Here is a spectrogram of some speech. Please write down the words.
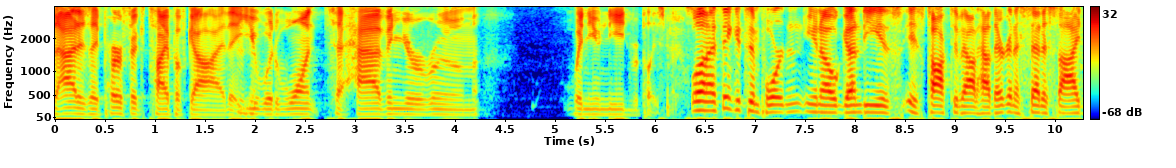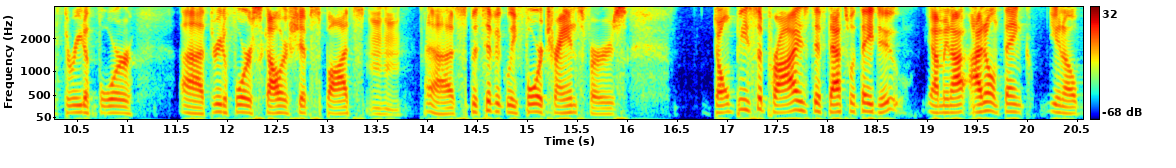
that is a perfect type of guy that you would want to have in your room when you need replacements. Well, and I think it's important. You know, Gundy is is talked about how they're going to set aside three to four, uh, three to four scholarship spots, Mhm. uh, specifically for transfers. Don't be surprised if that's what they do. I mean, I, I don't think you know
